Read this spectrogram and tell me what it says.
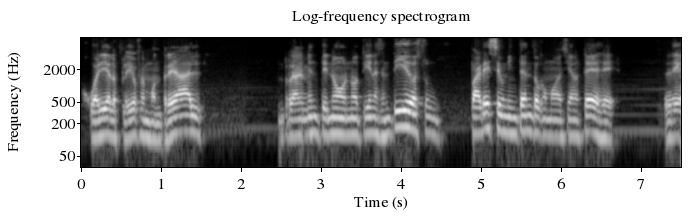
jugaría los playoffs en Montreal. Realmente no, no tiene sentido. Es un, parece un intento, como decían ustedes, de,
